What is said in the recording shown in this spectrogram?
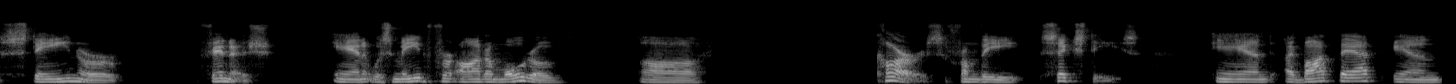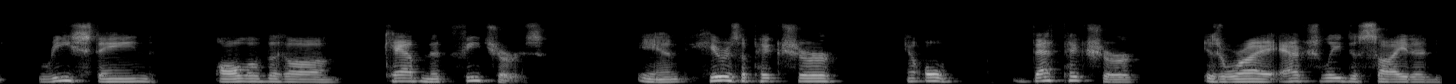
stain or finish, and it was made for automotive uh, cars from the 60s. And I bought that and restained all of the uh, cabinet features. And here's a picture. And, oh, that picture is where I actually decided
